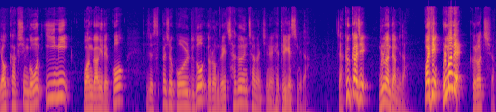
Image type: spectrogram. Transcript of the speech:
역학 신공은 이미 완강이 됐고 이제 스페셜 골드도 여러분들에게 차근차근 진행해 드리겠습니다. 자, 끝까지 물만대 합니다. 파이팅! 물만대! 그렇죠.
